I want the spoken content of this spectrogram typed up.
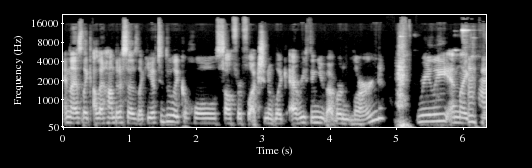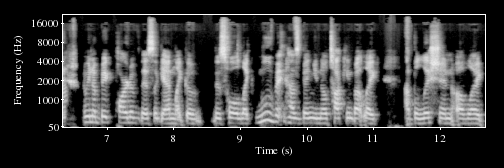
And as like Alejandra says, like you have to do like a whole self reflection of like everything you've ever learned, really. And like, Mhm. I mean, a big part of this, again, like of this whole like movement has been, you know, talking about like abolition of like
